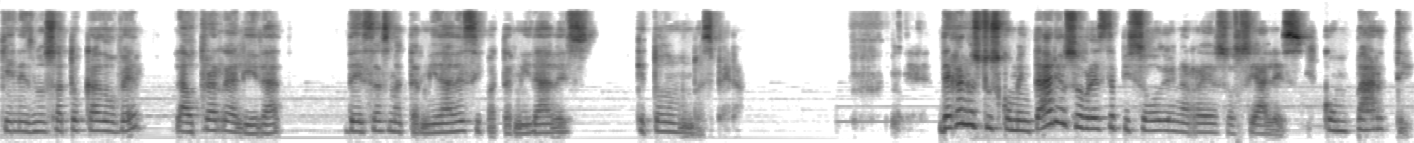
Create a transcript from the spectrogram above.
quienes nos ha tocado ver la otra realidad de esas maternidades y paternidades que todo mundo espera. Déjanos tus comentarios sobre este episodio en las redes sociales y comparte.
